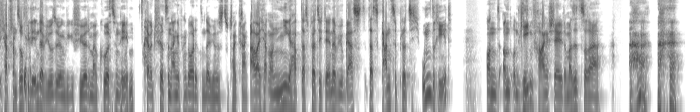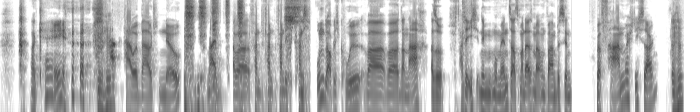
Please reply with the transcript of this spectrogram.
ich habe schon so viele Interviews irgendwie geführt in meinem kurzen Leben. Ich habe mit 14 angefangen, Leute zu interviewen. Das ist total krank. Aber ich habe noch nie gehabt, dass plötzlich der Interviewgast das Ganze plötzlich umdreht und, und, und Gegenfragen stellt. Und man sitzt so da. Aha. Okay. Mhm. How about no? Nein, aber fand, fand, fand, ich, fand ich unglaublich cool, war, war danach, also fand ich in dem Moment, saß man da erstmal und war ein bisschen überfahren, möchte ich sagen. Mhm.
